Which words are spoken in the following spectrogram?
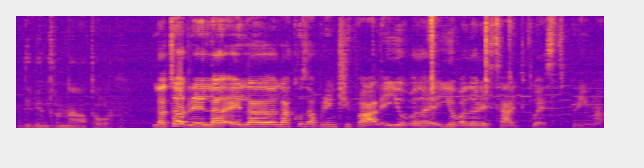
Devi entrare nella torre. La torre è la, è la- la cosa principale, io, vado- io vado alle side quest prima.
